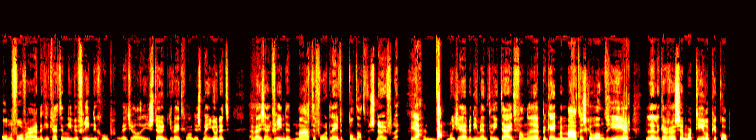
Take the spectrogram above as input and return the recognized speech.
onvoorwaardelijk. Je krijgt een nieuwe vriendengroep. Weet je wel, je steunt. Je weet gewoon, dit is mijn unit. En wij zijn vrienden, maten voor het leven totdat we sneuvelen. ja, En dat moet je hebben, die mentaliteit van, uh, huppakee, mijn maat is gewond, hier, lelijke Russen, mortier op je kop.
